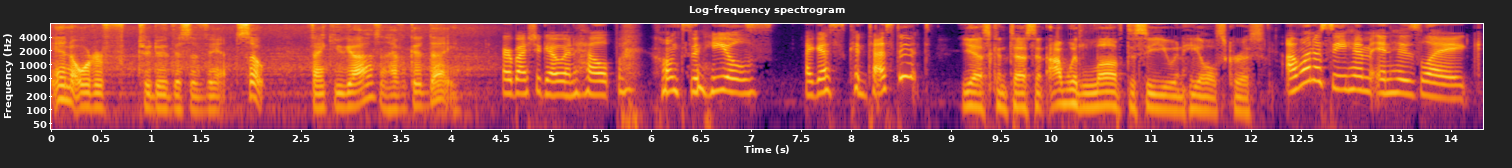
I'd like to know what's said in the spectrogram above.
in order f- to do this event. So, thank you guys and have a good day. Everybody should go and help Hunks and Heels, I guess, contestant. Yes, contestant. I would love to see you in heels, Chris. I want to see him in his like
